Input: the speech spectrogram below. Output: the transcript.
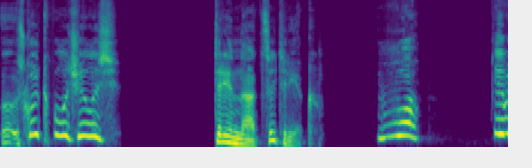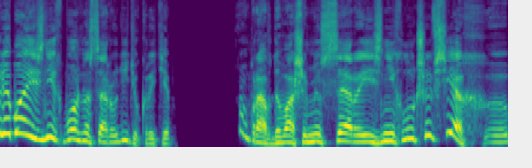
Э, сколько получилось?» тринадцать рек. Во! И в любой из них можно соорудить укрытие. Ну, правда, ваши мюссеры из них лучше всех, э,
